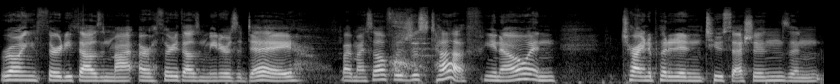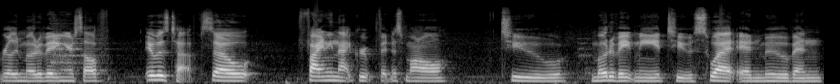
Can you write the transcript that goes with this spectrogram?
rowing thirty thousand mi- or thirty thousand meters a day by myself was just tough, you know. And trying to put it in two sessions and really motivating yourself, it was tough. So finding that group fitness model to motivate me to sweat and move and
